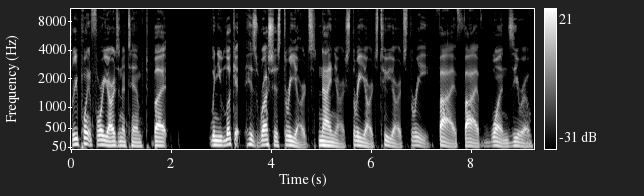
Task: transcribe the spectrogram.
3.4 yards an attempt, but when you look at his rushes, three yards, nine yards, three yards, two yards, three, five, five, one, zero,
